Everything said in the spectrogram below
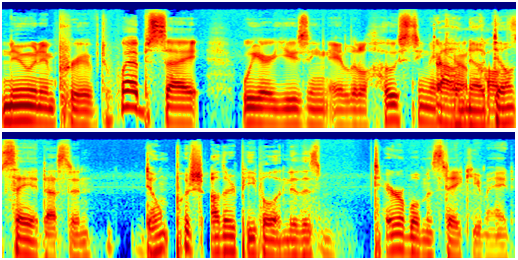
new and improved website, we are using a little hosting account. Oh no! called- Don't say it, Dustin. Don't push other people into this terrible mistake you made.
